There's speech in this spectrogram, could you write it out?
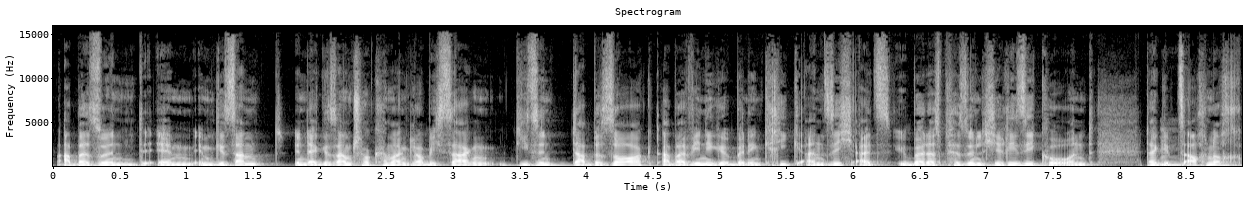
Aber so in, im, im Gesamt, in der Gesamtschau kann man, glaube ich, sagen, die sind da besorgt, aber weniger über den Krieg an sich als über das persönliche Risiko. Und da mhm. gibt's auch noch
